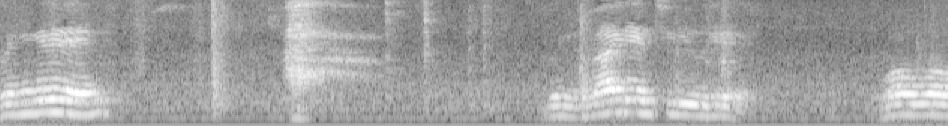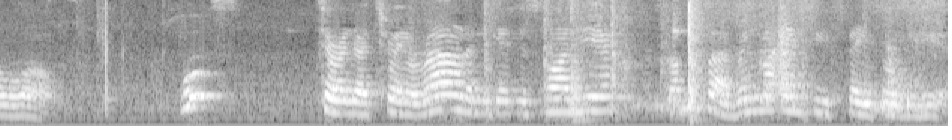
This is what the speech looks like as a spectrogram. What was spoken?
Bringing it in. Right into you here. Whoa, whoa, whoa. Whoops. Turn that tray around. Let me get this one here. Come this side. Bring my empty space over here.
